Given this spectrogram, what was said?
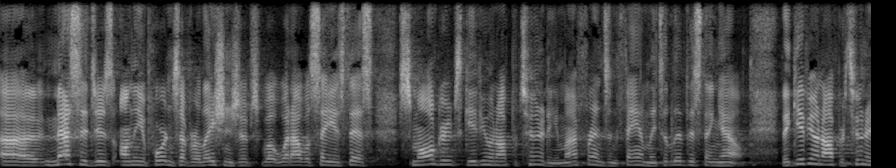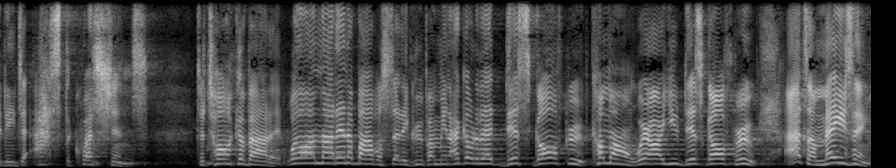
uh, messages on the importance of relationships, but what I will say is this small groups give you an opportunity, my friends and family, to live this thing out. They give you an opportunity to ask the questions to talk about it. Well, I'm not in a Bible study group. I mean, I go to that disc golf group. Come on, where are you, disc golf group? That's amazing.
